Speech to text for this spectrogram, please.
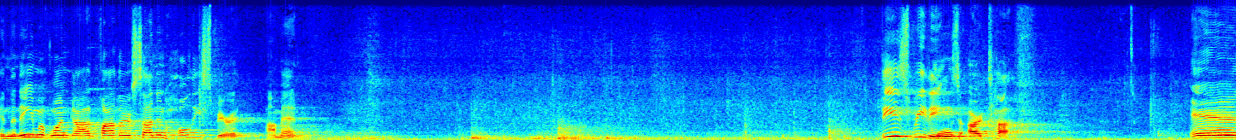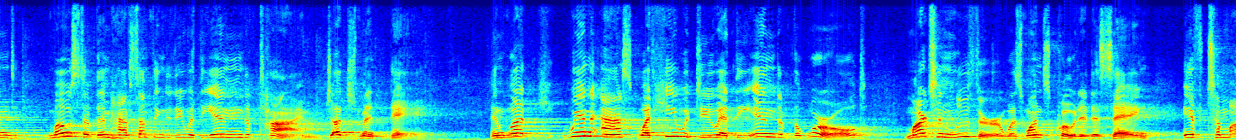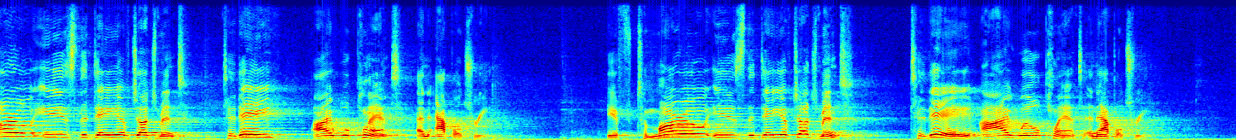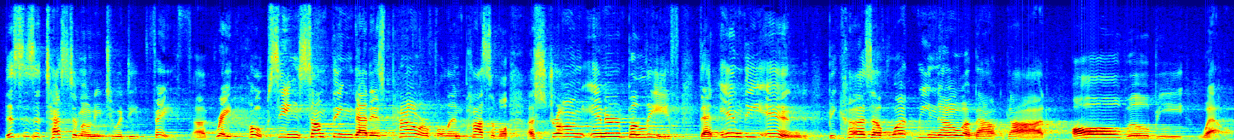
In the name of one God, Father, Son, and Holy Spirit, Amen. These readings are tough. And most of them have something to do with the end of time, Judgment Day. And what, when asked what he would do at the end of the world, Martin Luther was once quoted as saying, If tomorrow is the day of judgment, today I will plant an apple tree. If tomorrow is the day of judgment, today I will plant an apple tree. This is a testimony to a deep faith, a great hope, seeing something that is powerful and possible, a strong inner belief that in the end, because of what we know about God, all will be well.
